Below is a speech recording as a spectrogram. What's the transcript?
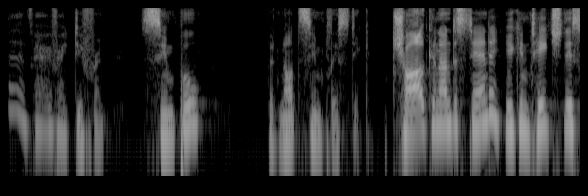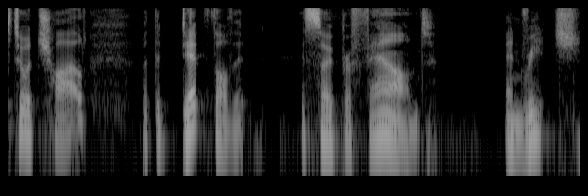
Eh, very, very different. Simple, but not simplistic. Child can understand it. You can teach this to a child, but the depth of it is so profound and rich.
